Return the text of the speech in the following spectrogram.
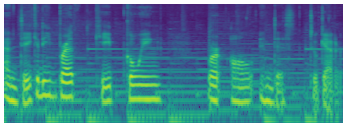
And take a deep breath, keep going we're all in this together.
